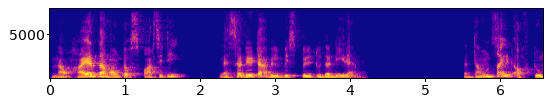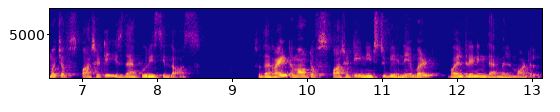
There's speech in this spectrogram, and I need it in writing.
Now, higher the amount of sparsity, lesser data will be spilled to the DRAM. The downside of too much of sparsity is the accuracy loss. So the right amount of sparsity needs to be enabled while training the ML model.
